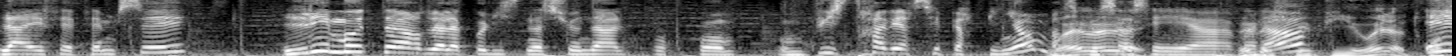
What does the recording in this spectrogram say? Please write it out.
la FFMC. Les motards de la police nationale pour qu'on on puisse traverser Perpignan parce Ouais, que ouais, ça ouais. c'est euh, voilà. que, puis ouais, la 300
